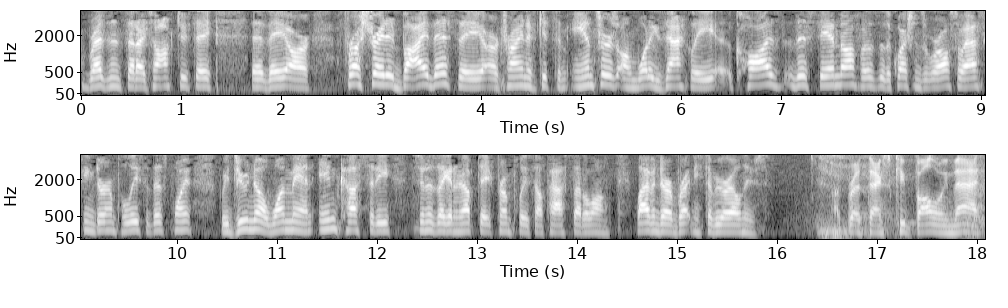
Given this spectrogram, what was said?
Residents that I talked to say that they are frustrated by this. They are trying to get some answers on what exactly caused this standoff. Those are the questions that we're also asking Durham police at this point. We do know one man in custody. As soon as I get an update from police, I'll pass that along. Live in Durham, Brett WRAL News. Uh, Brett, thanks. Keep following that.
